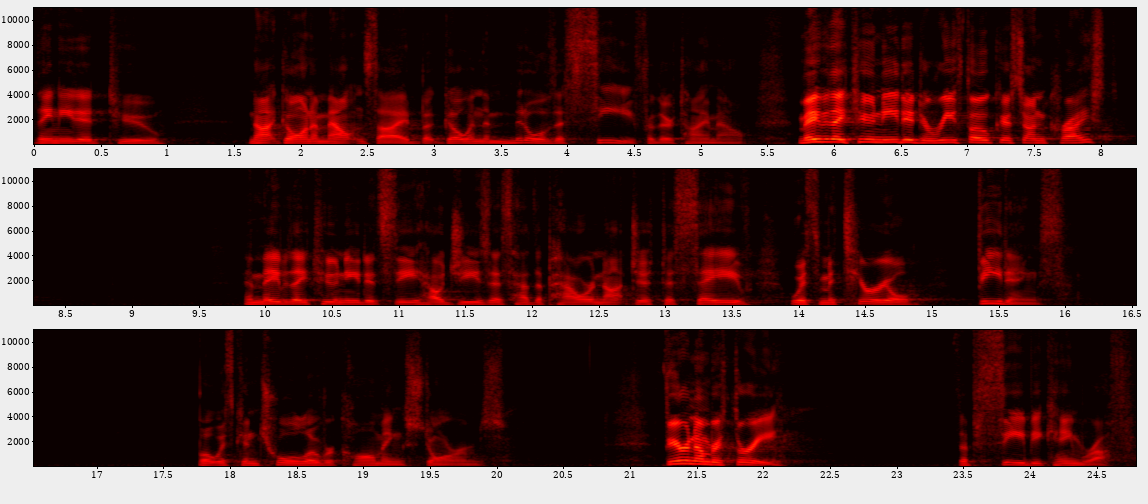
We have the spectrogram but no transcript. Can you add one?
They needed to not go on a mountainside, but go in the middle of the sea for their time out. Maybe they too needed to refocus on Christ. And maybe they too needed to see how Jesus had the power not just to save with material feedings, but with control over calming storms. Fear number three the sea became rough.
